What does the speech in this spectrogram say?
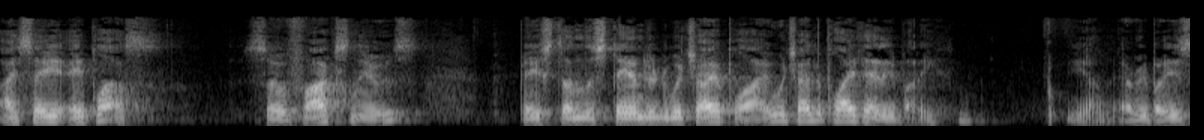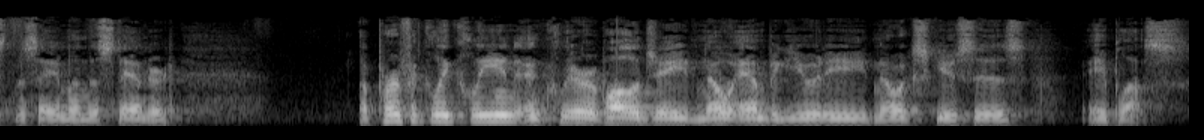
I say A plus. So Fox News, based on the standard which I apply, which I'd apply to anybody. You know, everybody's the same on the standard. A perfectly clean and clear apology, no ambiguity, no excuses, A plus.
